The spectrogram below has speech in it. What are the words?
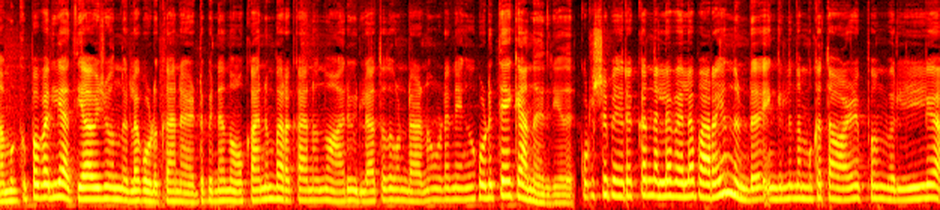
നമുക്കിപ്പോൾ വലിയ അത്യാവശ്യമൊന്നുമില്ല കൊടുക്കാനായിട്ട്. പിന്നെ നോക്കാനും പറക്കാനൊന്നും ആരും ഇല്ലാത്തത് കൊണ്ടാണ് ഉടനെ അങ്ങ് കൊടുത്തേക്കാന്ന് കരുതിയത്. കുറച്ച് പേരൊക്കെ നല്ല വില പറയുന്നുണ്ട്. എങ്കിലും നമുക്ക് താഴെ ഇപ്പം വലിയ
